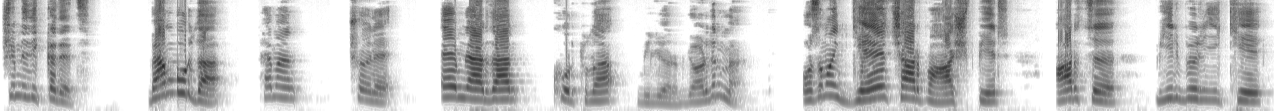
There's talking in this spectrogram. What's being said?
Şimdi dikkat et. Ben burada hemen şöyle m'lerden kurtulabiliyorum. Gördün mü? O zaman g çarpı h1 artı 1 bölü 2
